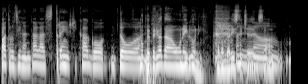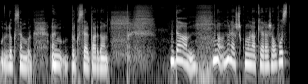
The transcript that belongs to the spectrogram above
patru zile în Dallas, trei în Chicago, două... Nu, pe perioada unei luni, calendaristice în, sau... Luxemburg, în Bruxelles, pardon. Da, nu, nu le-aș cumula chiar așa. Au fost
